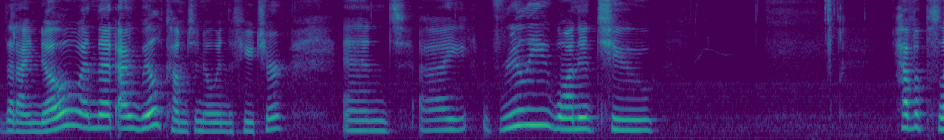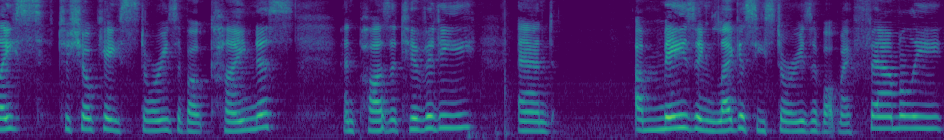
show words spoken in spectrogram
that I know and that I will come to know in the future. And I really wanted to have a place to showcase stories about kindness and positivity and amazing legacy stories about my family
